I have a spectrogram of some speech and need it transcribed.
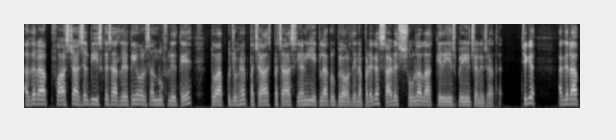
अगर आप फास्ट चार्जर भी इसके साथ लेते हैं और सनरूफ लेते हैं तो आपको जो है पचास पचास यानी एक लाख रुपये और देना पड़ेगा, साढ़े सोलह लाख के रेंज में ये चले जाता है, ठीक है? अगर आप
